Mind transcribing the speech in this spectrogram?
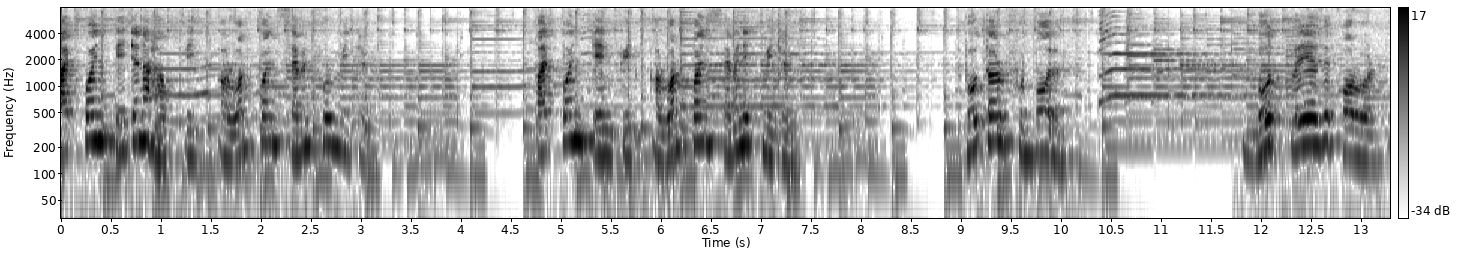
5.8 and a half feet or 1.74 meter. 5.10 feet or 1.78 meter. Both are footballer. Both play as a forward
